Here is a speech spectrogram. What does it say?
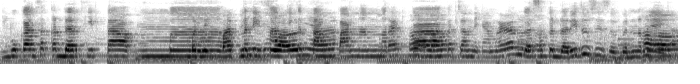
bukan sekedar kita me- Menikmati menikmati visualnya. ketampanan mereka, Heeh. kecantikan mereka nggak Heeh. sekedar itu sih sebenarnya ya. Uh,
